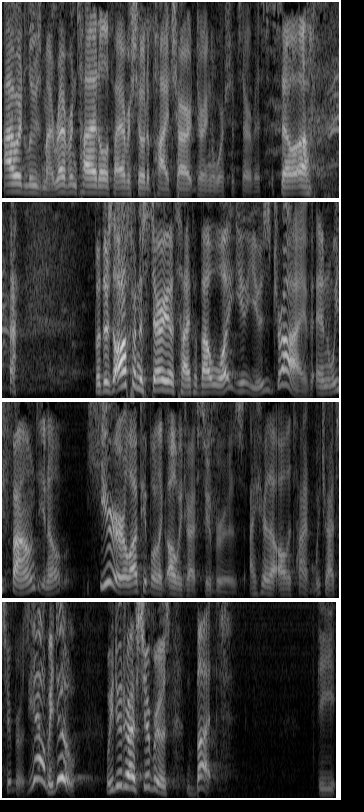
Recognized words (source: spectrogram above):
I would lose my reverend title if I ever showed a pie chart during a worship service. So, uh, but there's often a stereotype about what UUs drive. And we found, you know, here a lot of people are like, oh, we drive Subarus. I hear that all the time. We drive Subarus. Yeah, we do. We do drive Subarus. But the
